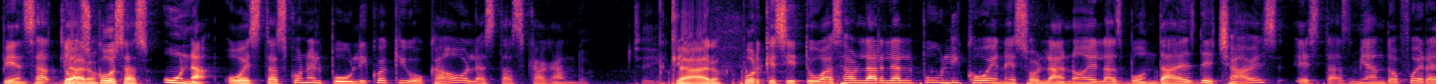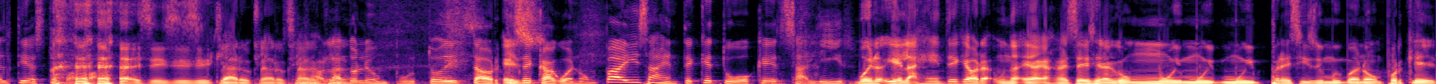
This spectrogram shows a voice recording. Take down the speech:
Piensa dos cosas. Una, o estás con el público equivocado o la estás cagando. Claro. Porque si tú vas a hablarle al público venezolano de las bondades de Chávez, estás meando fuera el tiesto, papá. sí, sí, sí, claro, claro, Estás claro. hablándole a un puto dictador que Es- se cagó en un país a gente que tuvo que salir. Bueno, y la gente que ahora, una, acabas de decir algo muy, muy, muy preciso y muy bueno, porque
